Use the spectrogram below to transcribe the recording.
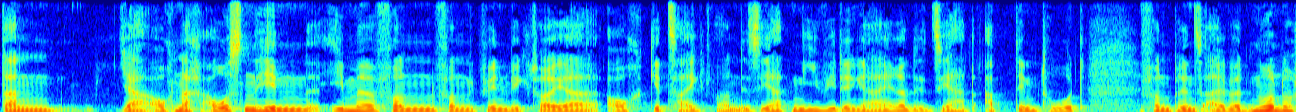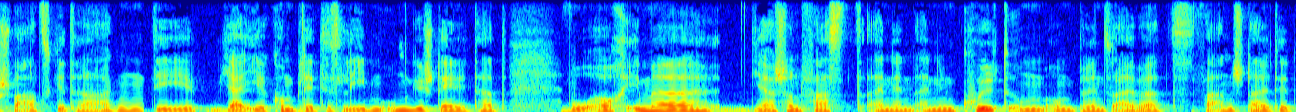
dann ja auch nach außen hin immer von, von Queen Victoria auch gezeigt worden ist. Sie hat nie wieder geheiratet. Sie hat ab dem Tod von Prinz Albert nur noch schwarz getragen, die ja ihr komplettes Leben umgestellt hat, wo auch immer ja schon fast einen, einen Kult um, um Prinz Albert veranstaltet,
